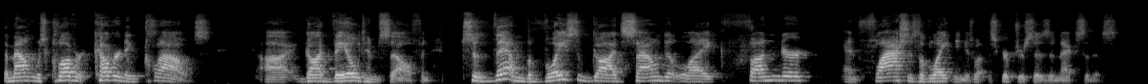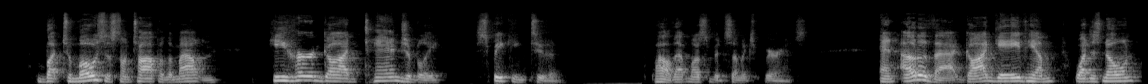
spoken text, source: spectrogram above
the mountain was covered, covered in clouds. Uh, God veiled himself. And to them, the voice of God sounded like thunder and flashes of lightning, is what the scripture says in Exodus. But to Moses on top of the mountain, he heard God tangibly speaking to him. Wow, that must have been some experience. And out of that, God gave him what is known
